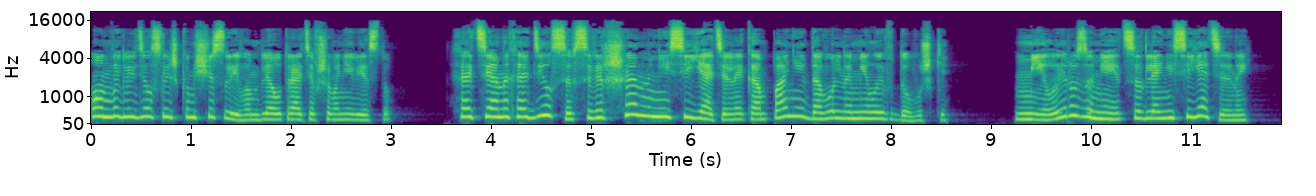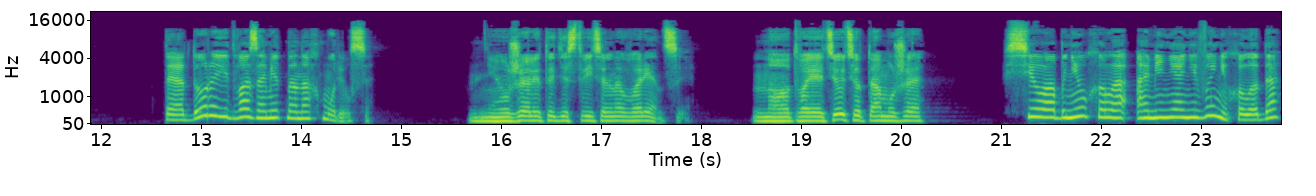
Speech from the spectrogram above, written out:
он выглядел слишком счастливым для утратившего невесту. Хотя находился в совершенно несиятельной компании довольно милой вдовушки. Милой, разумеется, для несиятельной. Теодора едва заметно нахмурился. «Неужели ты действительно в Варенции? Но твоя тетя там уже...» «Все обнюхала, а меня не вынюхала, да?»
